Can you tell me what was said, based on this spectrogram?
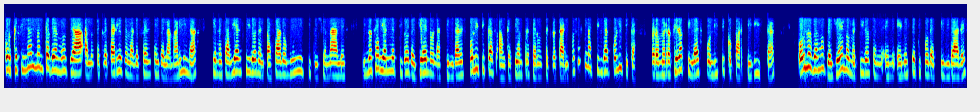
porque finalmente vemos ya a los secretarios de la Defensa y de la Marina, quienes habían sido en el pasado muy institucionales y no se habían metido de lleno en actividades políticas, aunque siempre ser un secretario, pues es una actividad política, pero me refiero a actividades político-partidistas. Hoy los vemos de lleno metidos en, en este tipo de actividades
